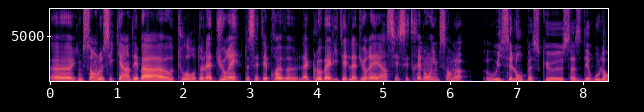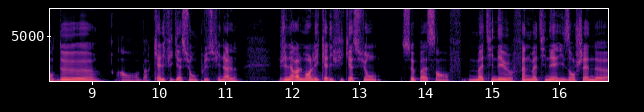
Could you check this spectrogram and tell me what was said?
euh, il me semble aussi qu'il y a un débat autour de la durée de cette épreuve, la globalité de la durée, hein, c'est très long il me semble. Ah, oui c'est long parce que ça se déroule en deux en bah, plus finale. Généralement les qualifications se passent en matinée ou fin de matinée, ils enchaînent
